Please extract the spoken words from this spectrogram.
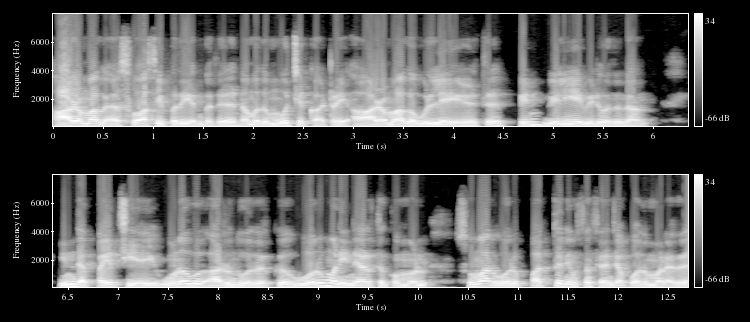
ஆழமாக சுவாசிப்பது என்பது நமது மூச்சு காற்றை ஆழமாக உள்ளே இழுத்து பின் வெளியே விடுவதுதான். இந்த பயிற்சியை உணவு அருந்துவதற்கு ஒரு மணி நேரத்துக்கு முன் சுமார் ஒரு பத்து நிமிஷம் செஞ்சால் போதுமானது.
